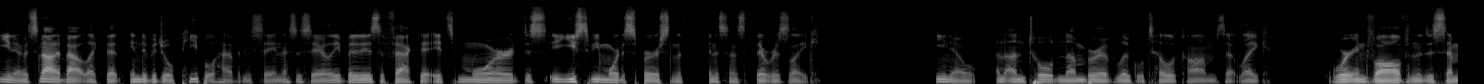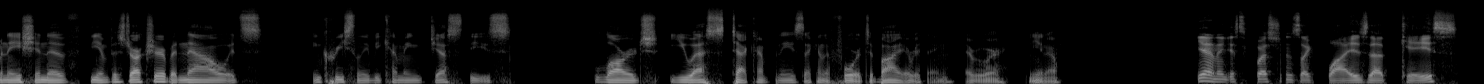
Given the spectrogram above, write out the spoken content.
you know it's not about like that individual people have any say necessarily but it is the fact that it's more dis- it used to be more dispersed in the in the sense that there was like you know an untold number of local telecoms that like were involved in the dissemination of the infrastructure but now it's increasingly becoming just these large US tech companies that can afford to buy everything everywhere you know Yeah, and I guess the question is like, why is that the case?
